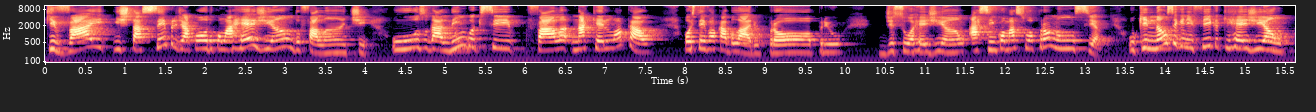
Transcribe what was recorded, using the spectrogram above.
que vai estar sempre de acordo com a região do falante, o uso da língua que se fala naquele local, pois tem vocabulário próprio de sua região, assim como a sua pronúncia. O que não significa que região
